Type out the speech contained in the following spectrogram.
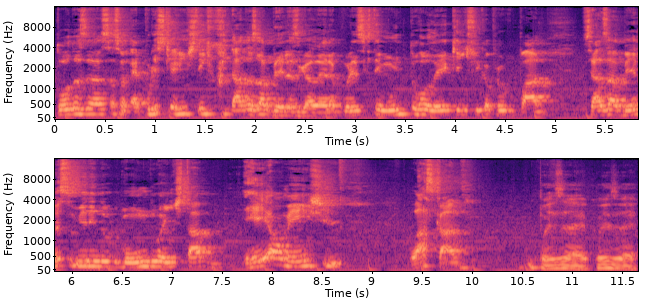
todas essas. É por isso que a gente tem que cuidar das abelhas, galera. É por isso que tem muito rolê que a gente fica preocupado. Se as abelhas sumirem do mundo, a gente tá realmente lascado. Pois é, pois é.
